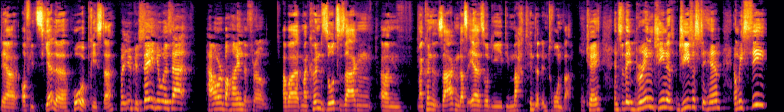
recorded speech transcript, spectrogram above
der offizielle Hohepriester, but you could say he was that power behind the throne. aber man könnte sozusagen, ähm, man könnte sagen, dass er so die, die Macht hinter dem Thron war. Okay? And so they bring Jesus Jesus to him, and we see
